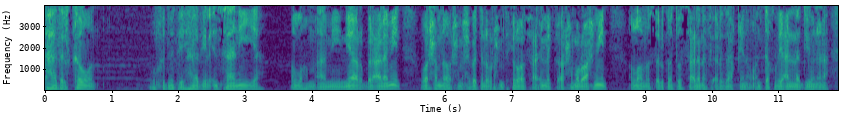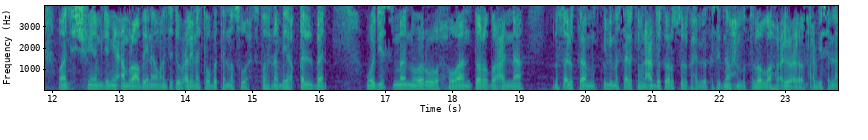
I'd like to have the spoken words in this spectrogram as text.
هذا الكون وخدمة هذه الإنسانية. اللهم آمين. يا رب العالمين. وارحمنا وارحم أحبتنا برحمتك الواسعة. إنك أرحم الراحمين. اللهم نسألك أن توسع لنا في أرزاقنا وأن تقضي عنا ديوننا وأن تشفينا من جميع أمراضنا وأن تتوب علينا توبة نصوح تطهرنا بها قلبا وجسما وروح وأن ترضى عنا. نسألك من كل ما سألك من عبدك ورسولك وحبيبك سيدنا محمد صلى الله عليه وعلى وصحبه وسلم.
